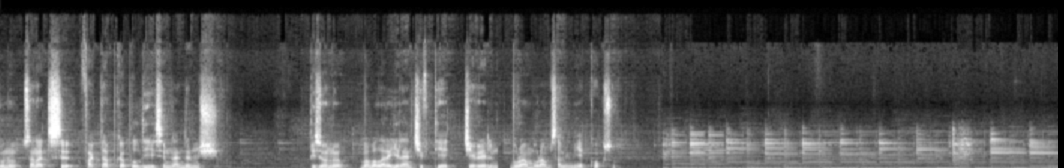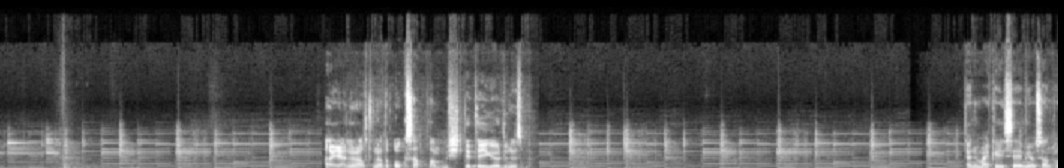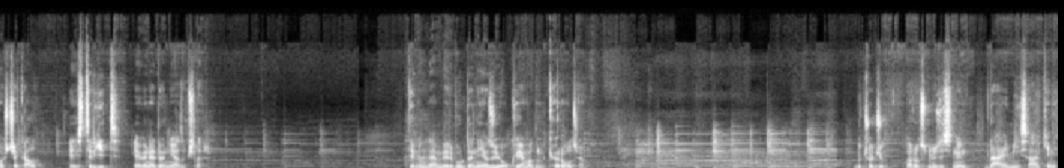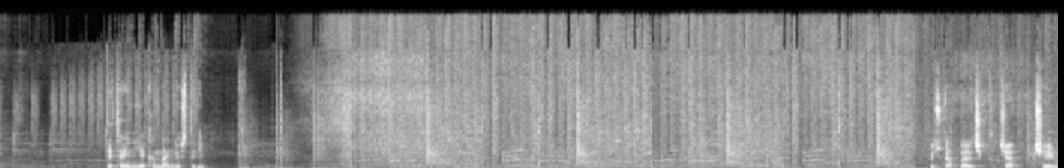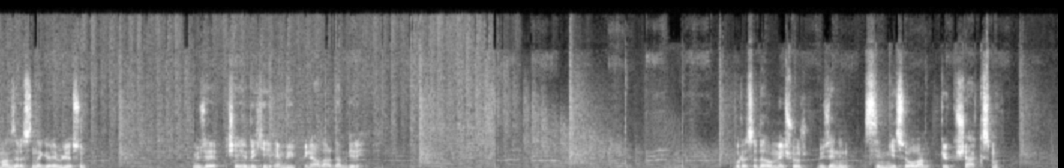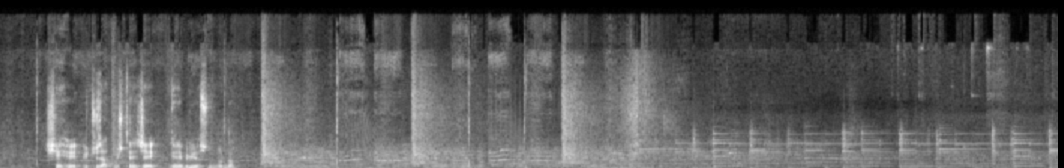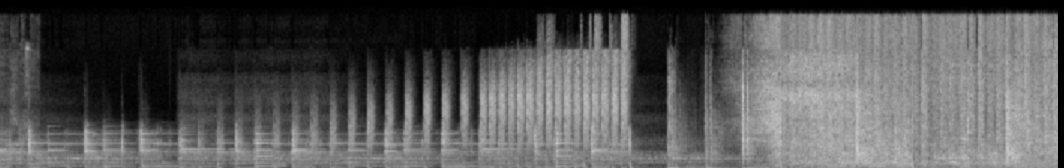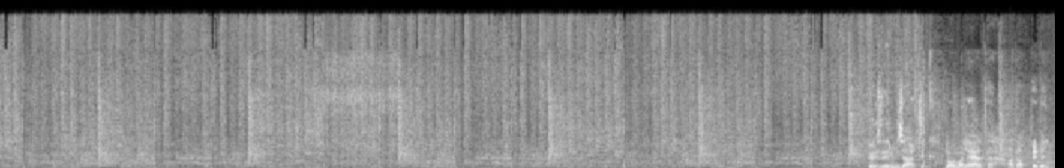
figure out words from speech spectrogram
Bunu sanatçısı Fucked Up Couple diye isimlendirmiş. Biz onu babalara gelen çift diye çevirelim. Buram buram samimiyet koksun. Ayağının altına da ok saplanmış. Detayı gördünüz mü? Danimarka'yı sevmiyorsan hoşça kal, estir git, evine dön yazmışlar. Deminden beri burada ne yazıyor okuyamadım, kör olacağım. Bu çocuk Aros Müzesi'nin daimi sakini. Detayını yakından göstereyim. Üst katlara çıktıkça şehir manzarasını da görebiliyorsun. Müze şehirdeki en büyük binalardan biri. Burası da o meşhur müzenin simgesi olan gökkuşağı kısmı. Şehri 360 derece görebiliyorsun buradan. Gözlerimizi artık normal hayata adapte edelim.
